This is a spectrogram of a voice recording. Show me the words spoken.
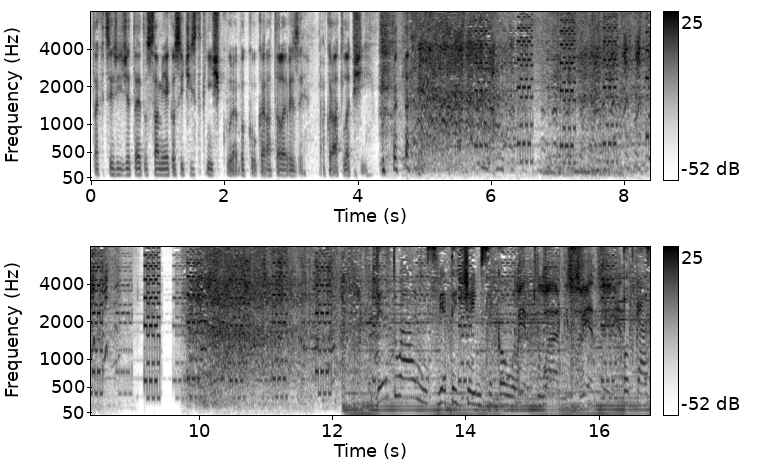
tak chci říct, že to je to samé, jako si číst knížku nebo koukat na televizi. Akorát lepší. světy Jamese Cole. Virtuální světy. Podcast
